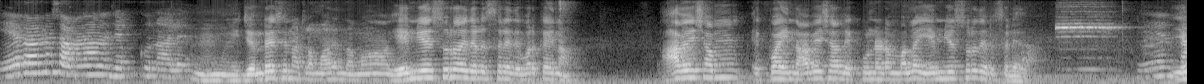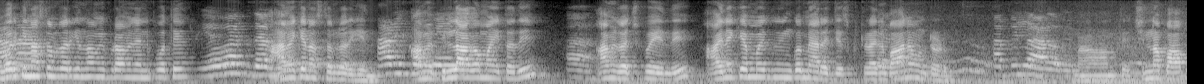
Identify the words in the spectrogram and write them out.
ఏదైనా సమాధానం చెప్పుకున్నాలే. ఉమ్, ఈ జనరేషన్ అట్లా మారిందమ్మా. ఏం చేస్తుర్రో అది తెలుస్తలేదు ఎవరికైనా. ఆవేశం ఎక్కువైంది. ఆవేశాలు ఎక్కువ ఉండడం వల్ల ఏం చేస్తుర్రో తెలుస్తలేదు. ఎవరికి నష్టం జరిగిందమ్మా ఇప్పుడు ఆమె చనిపోతే? జరగదు. ఆమెకే నష్టం జరిగింది. ఆమె పిల్ల ఆగమవుతుంది ఆమె చచ్చిపోయింది. ఆయనకేమవుతుంది ఇంకో మ్యారేజ్ చేసుకుంటాడు. ఆయన బాగానే ఉంటాడు. అంతే. చిన్న పాప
